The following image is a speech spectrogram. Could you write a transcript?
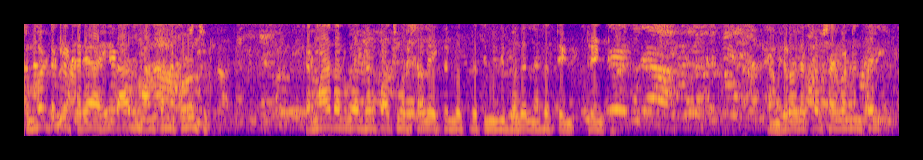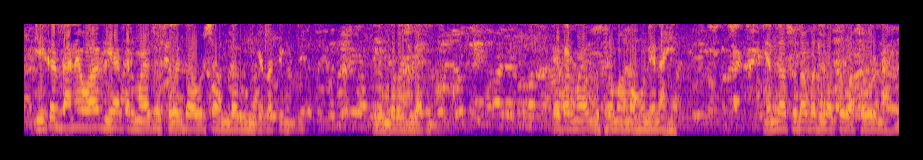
शंभर टक्के खऱ्या आहेत. आज माणसांना कळून चुकलं. करमाळा तालुक्यात दर पाच वर्षाला एकतर लोकप्रतिनिधी बदलण्याचा ट्रेंड ट्रेंड रामदेवराव जगताप साहेबांनंतर एकच गाण्या वाघ या करमाळ्याचा सलग दहा वर्ष आमदार होऊन गेला ते म्हणजे दिगंबररावजी बागल या करमाळ्यात दुसरा मामा होणे नाही. यंदा सुद्धा बदलाचं वातावरण आहे.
